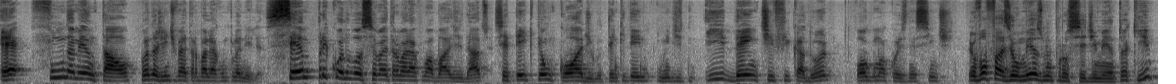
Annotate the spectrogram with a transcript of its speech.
é fundamental quando a gente vai trabalhar com planilha. Sempre quando você vai trabalhar com uma base de dados, você tem que ter um código, tem que ter um identificador ou alguma coisa nesse sentido. Eu vou fazer o mesmo procedimento aqui,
